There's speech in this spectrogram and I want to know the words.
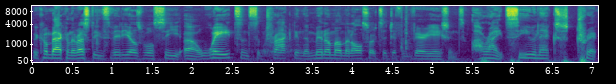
we come back in the rest of these videos, we'll see uh, weights and subtracting the minimum and all sorts of different variations. All right, see you next trick.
